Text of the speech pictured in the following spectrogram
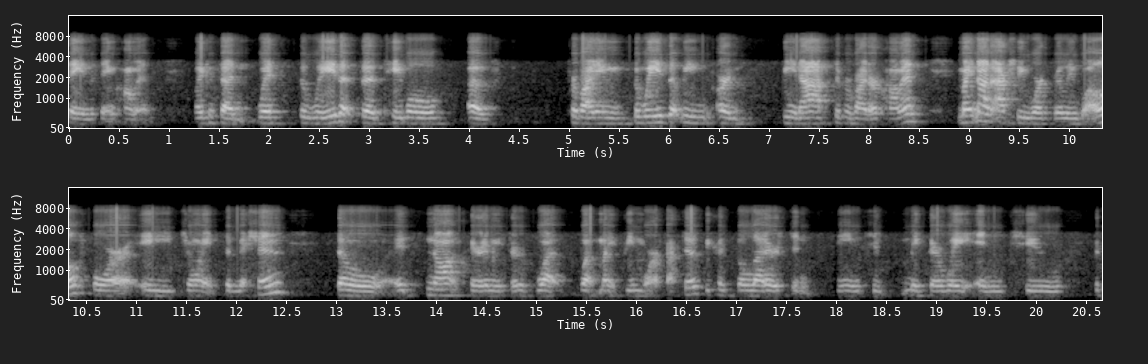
saying the same comments. Like I said, with the way that the table of providing, the ways that we are being asked to provide our comments might not actually work really well for a joint submission. So it's not clear to me sort of what, what might be more effective because the letters didn't seem to make their way into the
